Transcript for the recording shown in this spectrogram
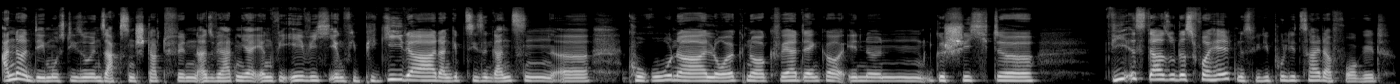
anderen Demos, die so in Sachsen stattfinden. Also wir hatten ja irgendwie ewig irgendwie Pegida, dann gibt's diese ganzen äh, Corona-Leugner, QuerdenkerInnen, Geschichte. Wie ist da so das Verhältnis, wie die Polizei da vorgeht?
